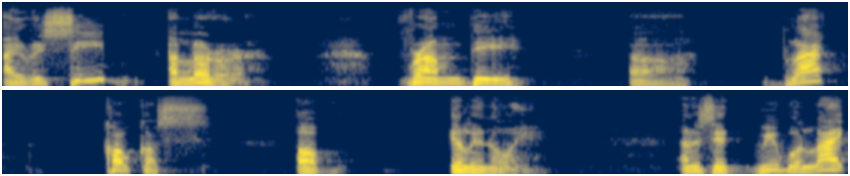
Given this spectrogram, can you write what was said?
I received a letter from the uh, Black Caucus of Illinois. And I said, We would like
